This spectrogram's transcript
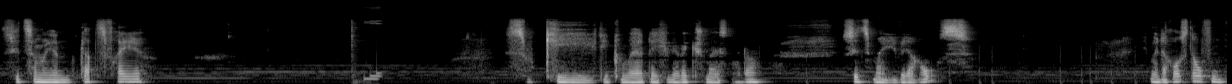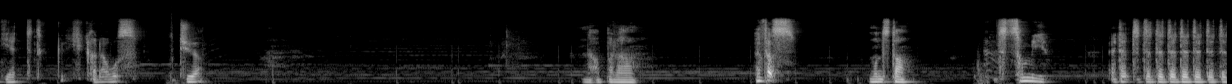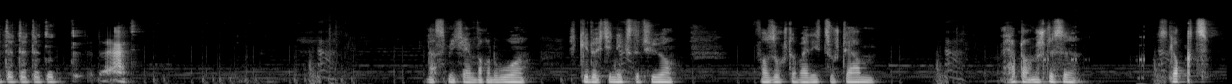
So, jetzt haben wir hier einen Platz frei. Ist okay, den können wir ja gleich wieder wegschmeißen, oder? So, jetzt mal hier wieder raus. Ich will da rauslaufen. Jetzt gehe ich geradeaus. Tür. Na, hoppala. Was? Monster. Das Zombie. Lass mich einfach in Ruhe. Ich gehe durch die nächste Tür. Versuch dabei nicht zu sterben. Ich habe doch einen Schlüssel. Es lockt.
